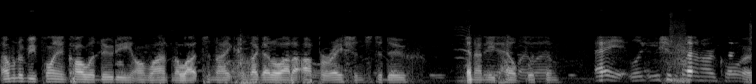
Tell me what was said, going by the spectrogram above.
I'm gonna be playing Call of Duty online a lot tonight because I got a lot of operations to do, and I need Yeah, help with with. them. Hey, look, we should play on hardcore.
